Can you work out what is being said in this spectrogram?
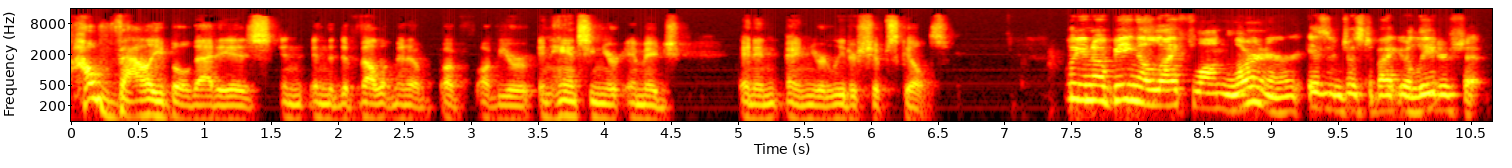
how valuable that is in, in the development of, of, of your enhancing your image and in and your leadership skills well you know being a lifelong learner isn't just about your leadership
